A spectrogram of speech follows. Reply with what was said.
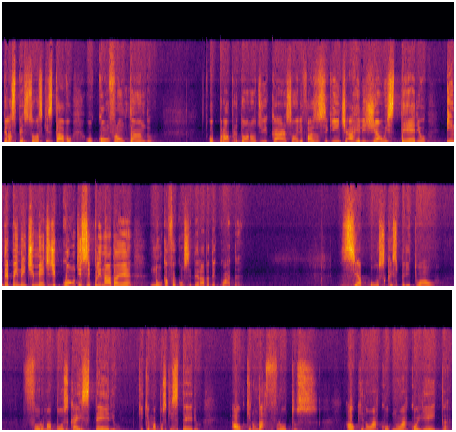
pelas pessoas que estavam o confrontando. O próprio Donald Carson, ele faz o seguinte: a religião estéril, independentemente de quão disciplinada é, nunca foi considerada adequada. Se a busca espiritual for uma busca estéril, o que é uma busca estéril? Algo que não dá frutos, algo que não há, não há colheita,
